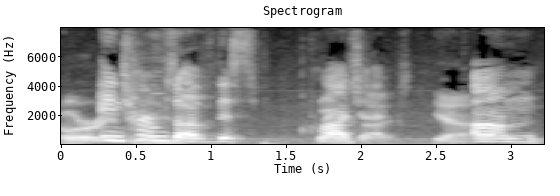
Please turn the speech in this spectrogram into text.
or in terms of this project. website? Yeah. Um,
